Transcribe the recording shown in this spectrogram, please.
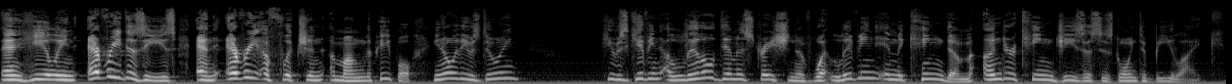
and healing every disease and every affliction among the people. You know what he was doing? He was giving a little demonstration of what living in the kingdom under King Jesus is going to be like.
